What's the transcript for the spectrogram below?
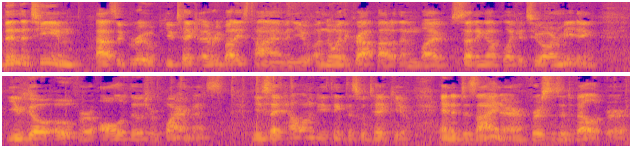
Then the team, as a group, you take everybody's time and you annoy the crap out of them by setting up like a two-hour meeting. You go over all of those requirements. You say, how long do you think this would take you? And a designer versus a developer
